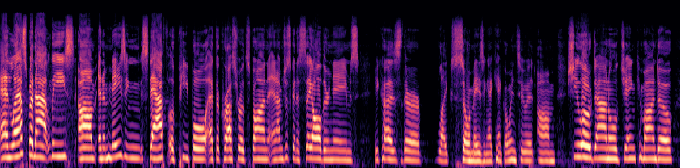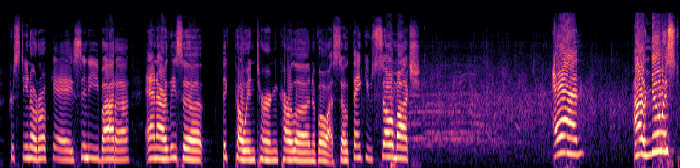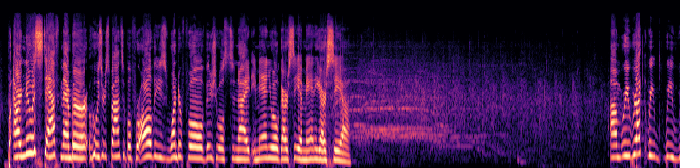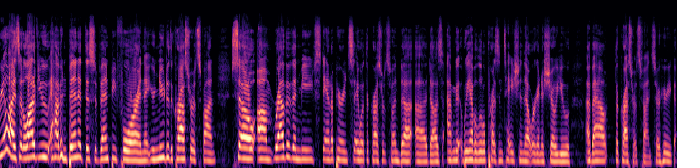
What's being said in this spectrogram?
And last but not least, um, an amazing staff of people at the Crossroads Fund. And I'm just going to say all their names because they're like so amazing. I can't go into it. Um, Sheila O'Donnell, Jane Kimondo, Christina Roque, Cindy Ibarra, and our Lisa Fitco intern, Carla Navoa. So thank you so much. And our newest our newest staff member who is responsible for all these wonderful visuals tonight, Emmanuel Garcia, Manny Garcia. Um, we, we, we realize that a lot of you haven't been at this event before and that you're new to the Crossroads Fund. So um, rather than me stand up here and say what the Crossroads Fund uh, uh, does, we have a little presentation that we're going to show you about the Crossroads Fund. So here you go.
